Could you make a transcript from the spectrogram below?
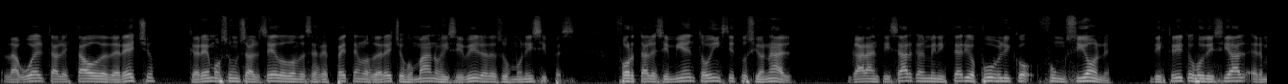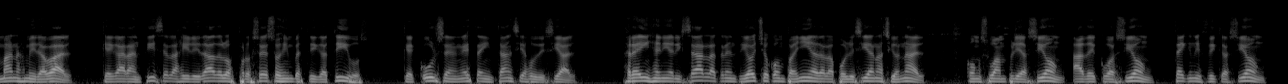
la vuelta al Estado de Derecho. Queremos un Salcedo donde se respeten los derechos humanos y civiles de sus municipios. Fortalecimiento institucional. Garantizar que el Ministerio Público funcione. Distrito Judicial Hermanas Mirabal, que garantice la agilidad de los procesos investigativos que cursen en esta instancia judicial reingenierizar la 38 compañía de la Policía Nacional con su ampliación, adecuación, tecnificación,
